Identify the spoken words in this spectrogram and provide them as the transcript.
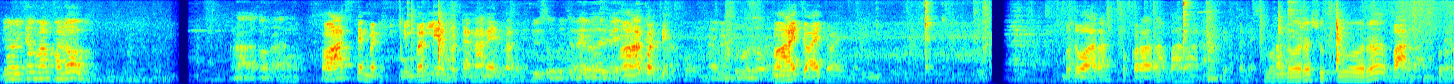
Yo, yo, Rafa, no. ಹಾಂ ಹಾಕ್ಸ್ತೇನೆ ಬನ್ನಿ. ನಿಮ್ ಬರ್ಲಿ ಅಂದ್ಬಿಟ್ಟೆ ನಾನೇ ಇಲ್ಲ ಹಾಂ ಹಾಕೊಡ್ತೀನಿ ಹಾಂ ಆಯ್ತು ಆಯ್ತು ಆಯ್ತು. ಬುಧವಾರ ಶುಕ್ರವಾರ ಭಾನುವಾರ ಇರ್ತದೆ. ಮಂಗಳವಾರ ಶುಕ್ರವಾರ ಭಾನುವಾರ.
